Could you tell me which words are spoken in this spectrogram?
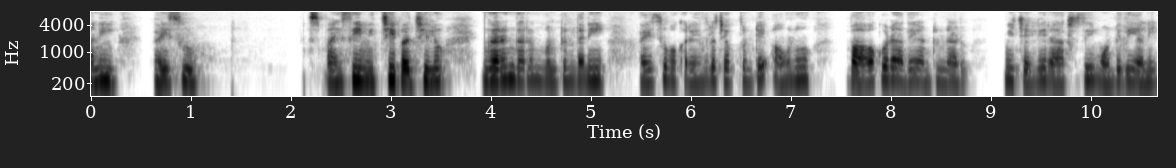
అని ఐసు స్పైసీ మిర్చి బజ్జీలు గరం గరంగుంటుందని ఐసు ఒక రేంజ్‌లో చెప్తుంటే అవును బావ కూడా అదే అంటున్నాడు. మీ చెల్లి రాక్షసి మొండిది అని.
